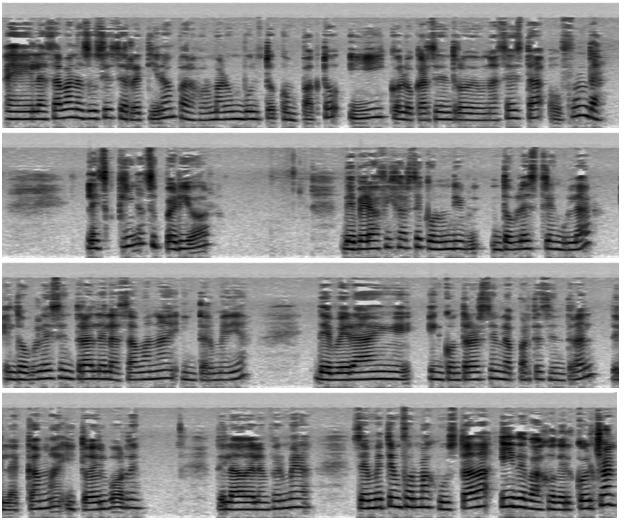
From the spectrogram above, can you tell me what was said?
Eh, las sábanas sucias se retiran para formar un bulto compacto y colocarse dentro de una cesta o funda. La esquina superior deberá fijarse con un doblez triangular. El doblez central de la sábana intermedia deberá eh, encontrarse en la parte central de la cama y todo el borde del lado de la enfermera se mete en forma ajustada y debajo del colchón.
